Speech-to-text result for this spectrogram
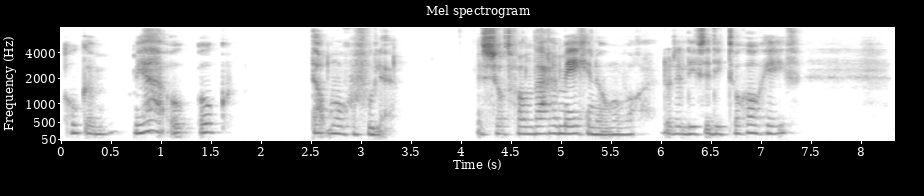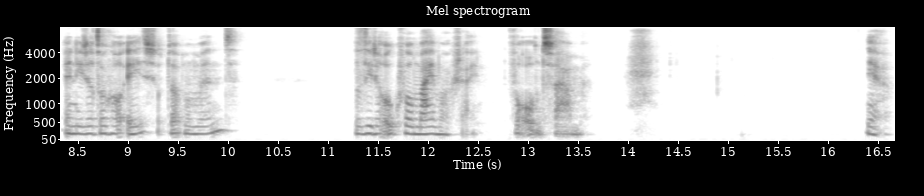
ook, een, ja, ook, ook dat mogen voelen. Een soort van daarin meegenomen worden door de liefde die ik toch al geef en die er toch al is op dat moment, dat die er ook voor mij mag zijn, voor ons samen. Ja.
